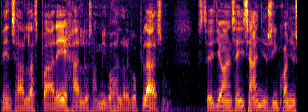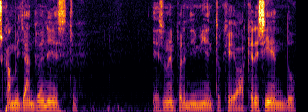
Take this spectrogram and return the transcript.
pensar las parejas, los amigos a largo plazo. Ustedes llevan seis años, cinco años camellando en esto. Es un emprendimiento que va creciendo,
